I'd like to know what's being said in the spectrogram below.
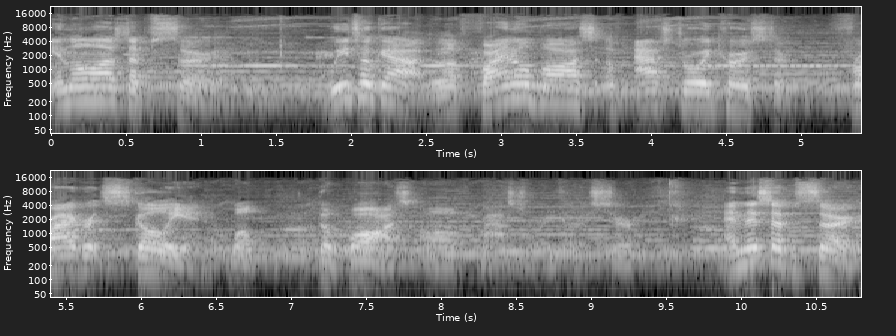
In the last episode, we took out the final boss of Asteroid Coaster, Frigate Skullian. Well, the boss of Asteroid Coaster. And this episode,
